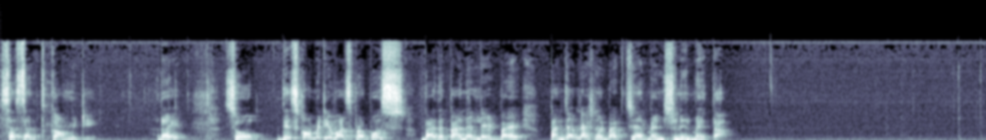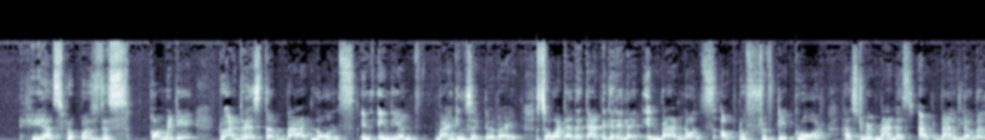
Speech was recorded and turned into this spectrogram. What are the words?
Sashakt committee. Right. So this committee was proposed by the panel led by Punjab National Bank Chairman Sunil Mehta. He has proposed this committee to address the bad loans in Indian banking sector, right? So what are the category like in bad loans up to 50 crore has to be managed at bank level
